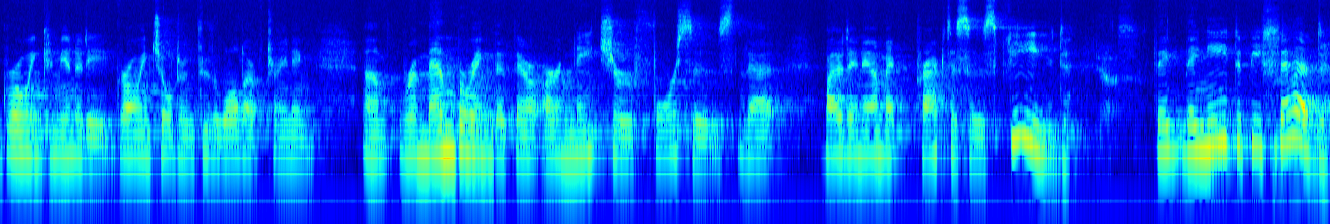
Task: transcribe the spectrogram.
growing community, growing children through the Waldorf training, um, remembering that there are nature forces that biodynamic practices feed. Yes. They, they need to be mm-hmm. fed,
